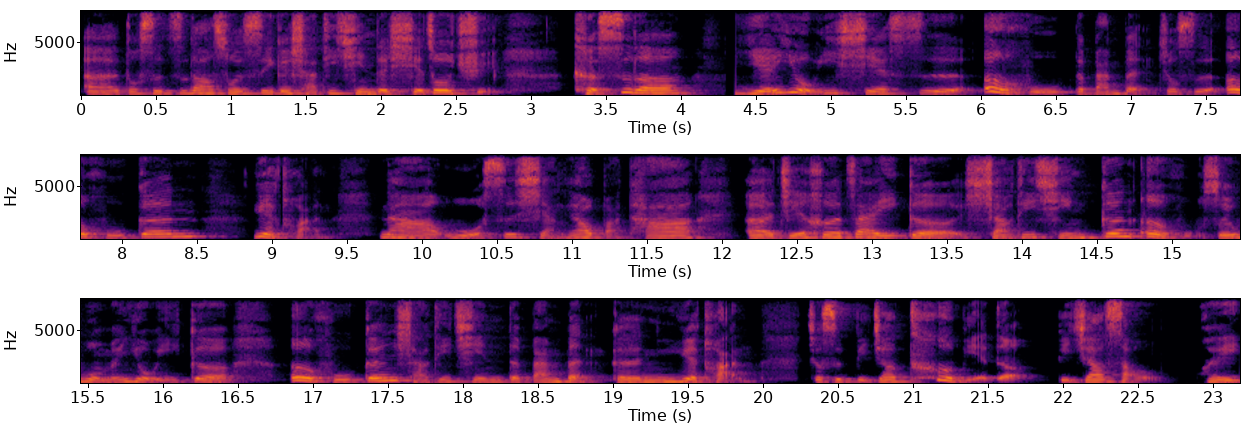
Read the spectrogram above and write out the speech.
呃，都是知道说是一个小提琴的协奏曲，可是呢，也有一些是二胡的版本，就是二胡跟。乐团，那我是想要把它呃结合在一个小提琴跟二胡，所以我们有一个二胡跟小提琴的版本跟乐团，就是比较特别的，比较少会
